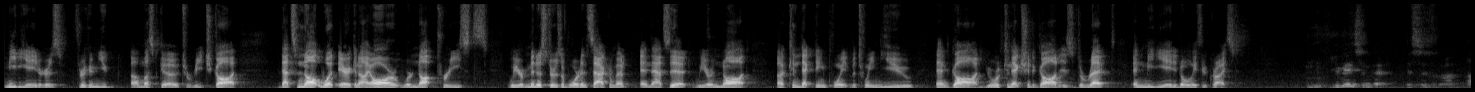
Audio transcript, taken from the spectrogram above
mediators through whom you uh, must go to reach God. That's not what Eric and I are. We're not priests. We are ministers of word and sacrament, and that's it. We are not a connecting point between you and God. Your connection to God is direct and mediated only through Christ. You mentioned that this is the uh,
